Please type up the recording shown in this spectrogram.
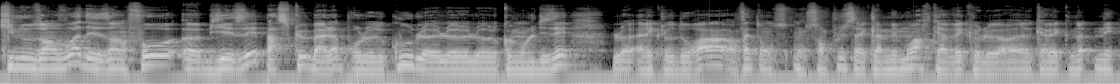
qui nous envoie des infos euh, biaisées parce que bah, là, pour le coup, le, le- le- comme on le disait, le- avec l'odorat, en fait, on, on sent plus avec la mémoire qu'avec, le, euh, qu'avec notre nez.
